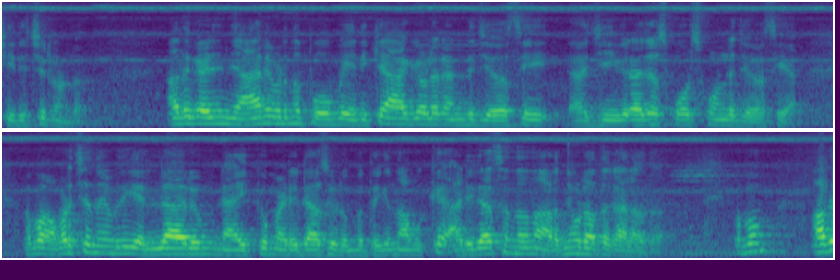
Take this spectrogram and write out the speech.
ചിരിച്ചിട്ടുണ്ട്. അത് കഴിഞ്ഞ് ഞാൻ ഇവിടുന്ന് പോകുമ്പോൾ എനിക്ക് ആകെയുള്ള രണ്ട് ജേഴ്സി ജീവരാജ സ്പോർട്സ് ഫോണിന്റെ ജേഴ്സിയാണ് അപ്പോൾ അവിടെ ചെന്നപ്പോഴത്തേക്ക് എല്ലാവരും നൈക്കും അഡിഡാസും ഇടുമ്പോഴത്തേക്കും നമുക്ക് അഡിഡാസ് എന്താണെന്ന് അറിഞ്ഞുകൂടാത്ത കാലം അത്. അപ്പം അത്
